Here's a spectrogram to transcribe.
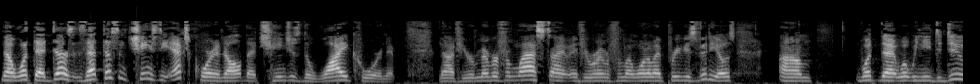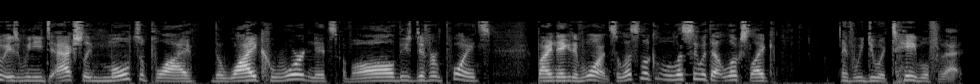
Now, what that does is that doesn't change the x coordinate at all. That changes the y coordinate. Now, if you remember from last time, if you remember from my, one of my previous videos, um, what that what we need to do is we need to actually multiply the y coordinates of all these different points by negative one. So let's look. Let's see what that looks like if we do a table for that.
